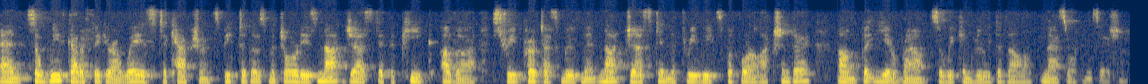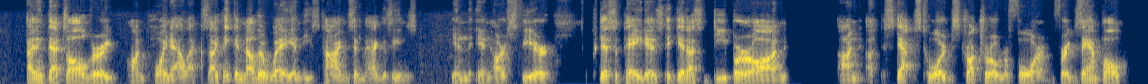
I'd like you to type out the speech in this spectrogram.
And so we've got to figure out ways to capture and speak to those majorities, not just at the peak of a street protest movement, not just in the three weeks before election day, um, but year round, so we can really develop mass organization. I think that's all very on point, Alex. I think another way in these times and magazines in in our sphere participate is to get us deeper on on uh, steps towards structural reform. For example,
